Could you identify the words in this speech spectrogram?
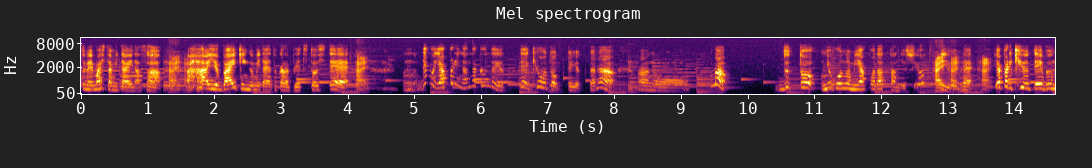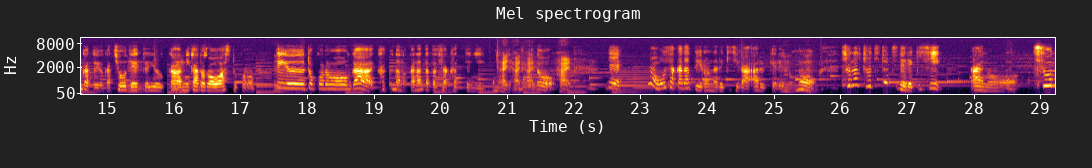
集めましたみたいなさはいはい。ああいうバイキングみたいなところは別として、はい。うん、でもやっぱりなんだかんだ言って京都って言ったら、うん。あのまあずっと日本の都だったんですよっていうね、はいはいはいやっぱり宮廷文化というか朝廷というか、うん。帝がおわすところってうんいうところが核なのかなって私は勝手に思ってるはいはいはい。んだけど、はい。で、まあ、大阪だっていろんな歴史があるけれども、その土地土地で歴史あの地層のよ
